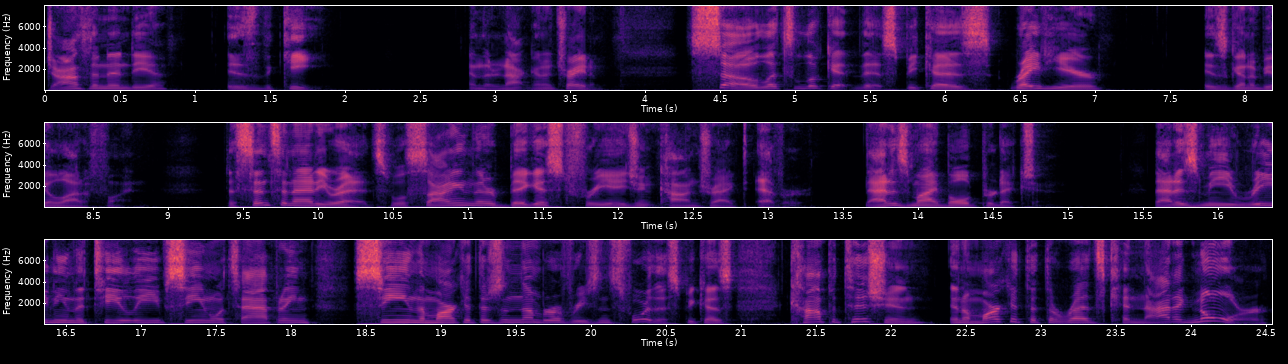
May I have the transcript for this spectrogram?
Jonathan India is the key, and they're not going to trade him. So let's look at this because right here is going to be a lot of fun the Cincinnati Reds will sign their biggest free agent contract ever. That is my bold prediction. That is me reading the tea leaves, seeing what's happening, seeing the market. There's a number of reasons for this because competition in a market that the Reds cannot ignore,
